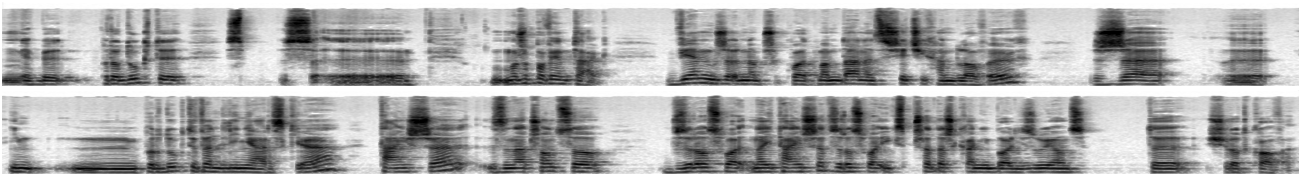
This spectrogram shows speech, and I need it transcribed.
jakby produkty, z, z, yy, może powiem tak, wiem, że na przykład mam dane z sieci handlowych, że yy, in, yy, produkty wędliniarskie tańsze znacząco wzrosła, najtańsze wzrosła ich sprzedaż kanibalizując te środkowe.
